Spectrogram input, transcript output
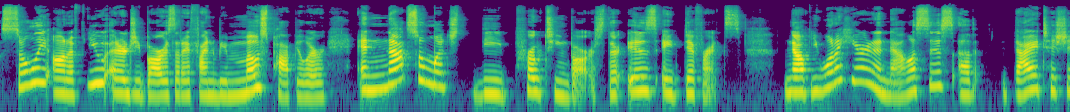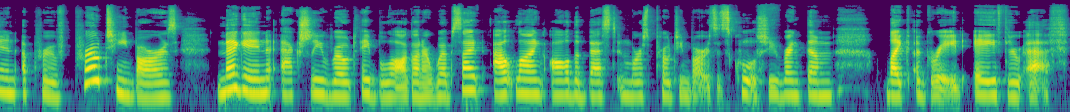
solely on a few energy bars that I find to be most popular and not so much the protein bars. There is a difference. Now, if you want to hear an analysis of dietitian approved protein bars, Megan actually wrote a blog on her website outlining all the best and worst protein bars. It's cool. She ranked them like a grade A through F.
